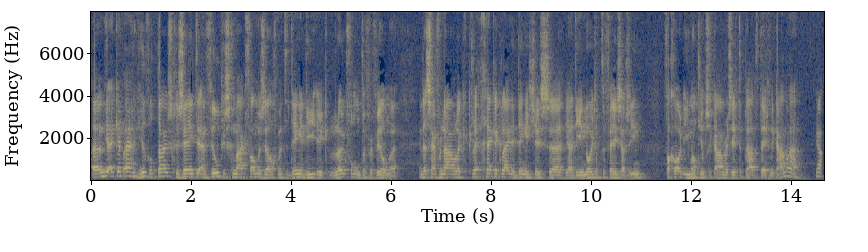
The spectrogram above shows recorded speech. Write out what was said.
Ehm, ja, ik heb eigenlijk heel veel thuis gezeten en filmpjes gemaakt van mezelf met de dingen die ik leuk vond om te verfilmen. En dat zijn voornamelijk kle- gekke kleine dingetjes eh, ja, die je nooit op tv zou zien. Van gewoon iemand die op zijn kamer zit te praten tegen de camera. Ja.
